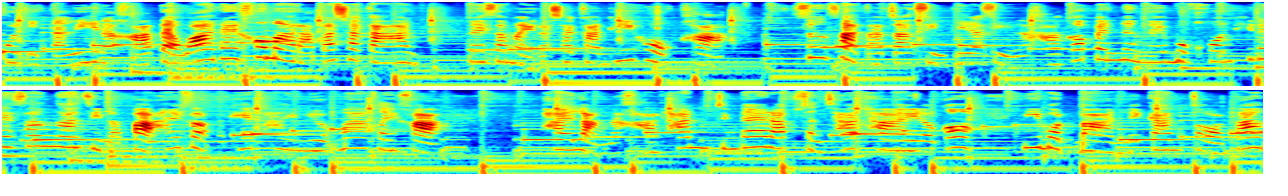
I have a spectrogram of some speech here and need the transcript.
คนอิตาลีนะคะ แต่ว่าได้เข้ามารับราชการในสมัยรัชกาลที่ 6 ค่ะ ซึ่งศาสตราจารย์สินพิลาศรีนะคะ ก็เป็นหนึ่งในบุคคลที่ได้สร้างงานศิลปะให้กับประเทศไทยเยอะมากเลยค่ะ ภายหลังนะคะท่านจึงได้รับสัญชาติไทย แล้วก็มีบทบาทในการต่อตั้ง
